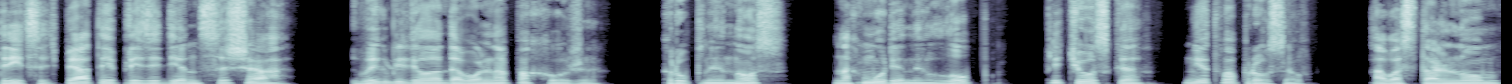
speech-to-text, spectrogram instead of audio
35-й президент США. Выглядело довольно похоже. Крупный нос, нахмуренный лоб, прическа, нет вопросов. А в остальном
